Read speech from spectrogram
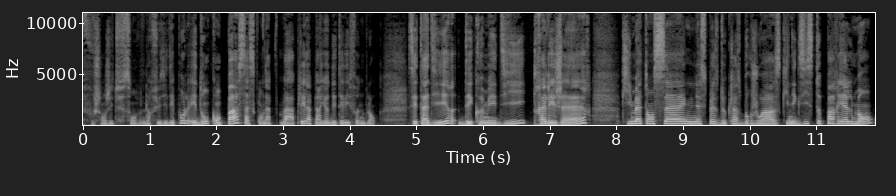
faut changer son, leur fusil d'épaule. Et donc, on passe à ce qu'on va appeler la période des téléphones blancs. C'est-à-dire des comédies très légères qui mettent en scène une espèce de classe bourgeoise qui n'existe pas réellement,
